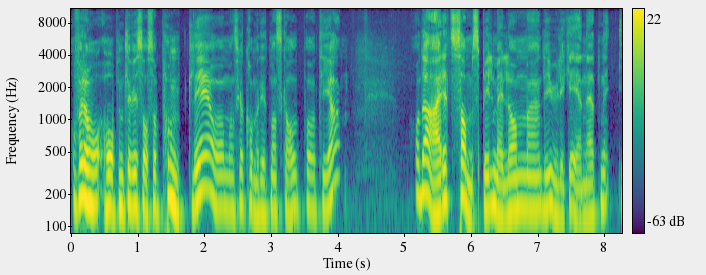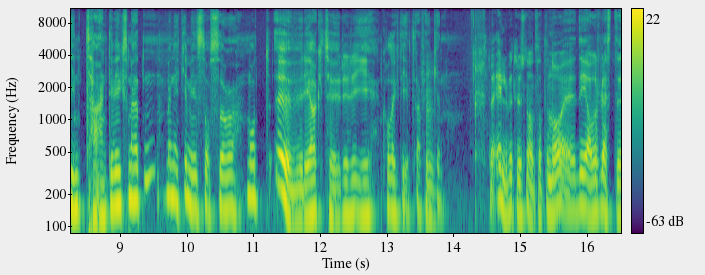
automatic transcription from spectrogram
Og forhåpentligvis også punktlig, og man skal komme dit man skal på tida. Og det er et samspill mellom eh, de ulike enhetene internt i virksomheten, men ikke minst også mot øvrige aktører i kollektivtrafikken. Du har 11 000 ansatte nå. De aller fleste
